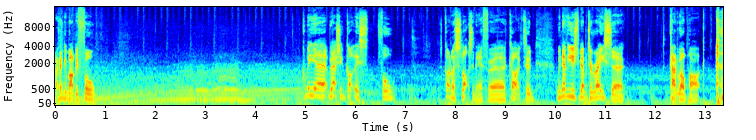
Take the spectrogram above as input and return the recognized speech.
I think it might be full. Can we? Uh, we actually got this full. It's got enough slots in here for a car. To, we never used to be able to race uh, Cadwell Park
